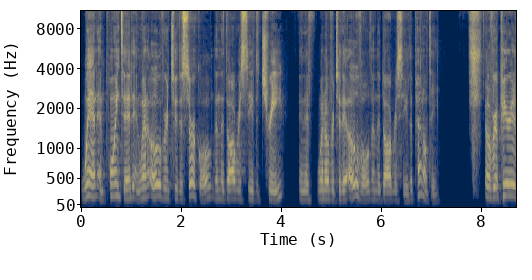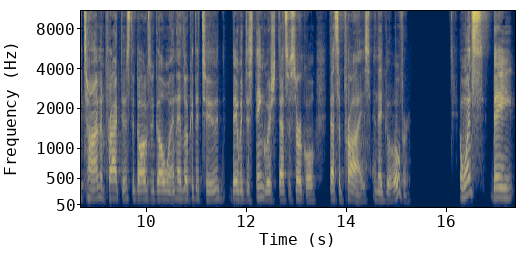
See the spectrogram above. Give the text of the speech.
went and pointed and went over to the circle, then the dog received a treat. And if went over to the oval, then the dog received a penalty. Over a period of time and practice, the dogs would go in, they'd look at the two, they would distinguish that's a circle, that's a prize, and they'd go over. And once they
